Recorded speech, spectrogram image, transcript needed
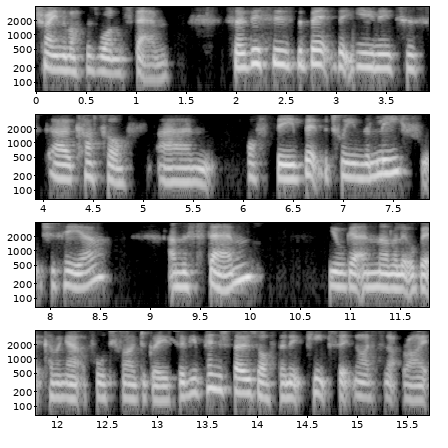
train them up as one stem. So this is the bit that you need to uh, cut off, um, off the bit between the leaf, which is here, and the stem, you'll get another little bit coming out at 45 degrees. So if you pinch those off, then it keeps it nice and upright.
